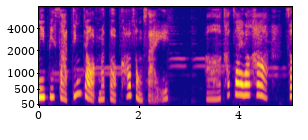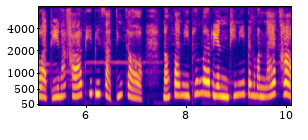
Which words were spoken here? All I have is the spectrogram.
มีปีศาจจิ้งจอกมาตอบข้อสงสัย อ๋อ เข้าใจแล้วค่ะ สวัสดีนะคะ พี่ปีศาจจิ้งจอก น้องตานีเพิ่งมาเรียนที่นี่เป็นวันแรกค่ะ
